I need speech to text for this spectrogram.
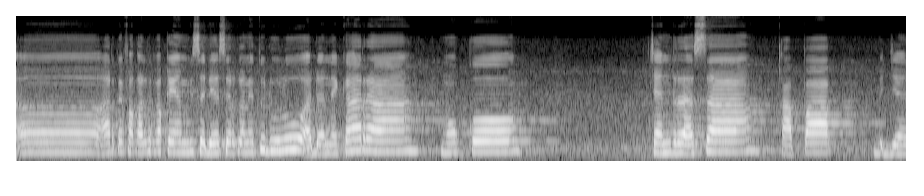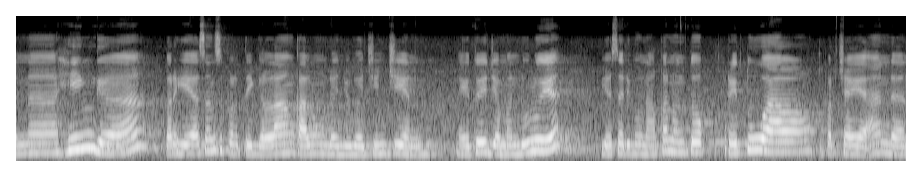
eh, artefak-artefak yang bisa dihasilkan itu dulu ada nekara moko candrasa kapak bejana hingga perhiasan seperti gelang kalung dan juga cincin. Nah itu ya zaman dulu ya biasa digunakan untuk ritual kepercayaan dan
